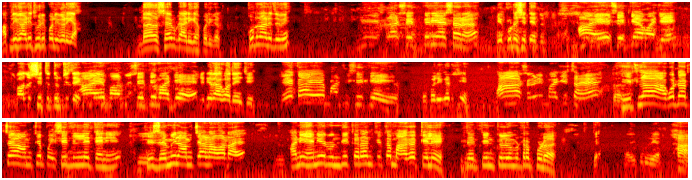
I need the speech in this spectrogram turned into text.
आपली गाडी थोडी पलीकडे घ्या. ड्रायव्हर साहेब गाडी घ्या पलीकडे. कुठून आले तुम्ही? मी इथला शेतकरी आहे सर. हे कुठे शेती आहे तुमची? हा हे शेती आहे माझी. बाजू शेती तुमचीच आहे हा हे बाजू शेती माझी आहे. किती रागवा त्यांची? हे काय आहे माझी शेती आहे. हे पलीकडची? हा सगळी माझीच आहे. इथलं अगोदरचं आमचे पैसे दिले त्यांनी. ही जमीन आमच्या नावानं आहे. आणि ह्यांनी रुंदीकरण तिथं मागं केले. तिथं तीन किलोमीटर पुढं. हा, इकडून या. हा.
